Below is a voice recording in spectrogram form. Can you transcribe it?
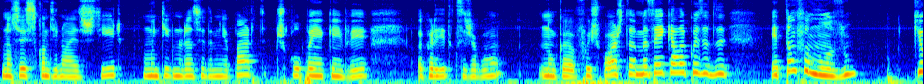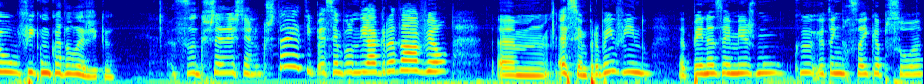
Não sei se continua a existir, muita ignorância da minha parte, desculpem a quem vê, acredito que seja bom, nunca fui exposta, mas é aquela coisa de. É tão famoso que eu fico um bocado alérgica. Se gostei deste ano, gostei, tipo, é sempre um dia agradável, hum, é sempre bem-vindo. Apenas é mesmo que eu tenho receio que a pessoa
